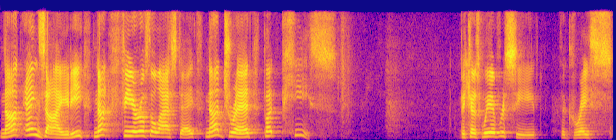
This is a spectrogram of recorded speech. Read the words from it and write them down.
not anxiety, not fear of the last day, not dread, but peace. Because we have received the grace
